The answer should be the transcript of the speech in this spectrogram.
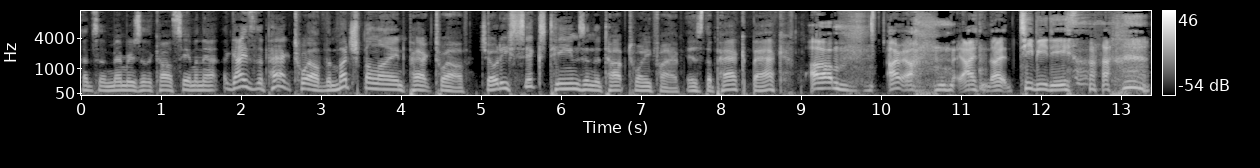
Had some memories of the Coliseum and that. Guys, the Pac 12, the much maligned Pac 12. Jody, six teams in the top 25. Is the pack back? Um, I, I, I TBD.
